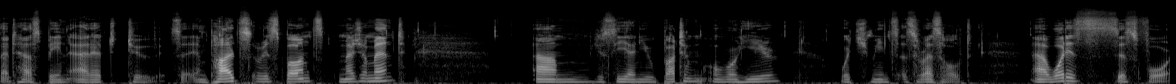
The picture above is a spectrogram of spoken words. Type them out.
that has been added to the impulse response measurement. Um, you see a new button over here which means a threshold. Uh, what is this for?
